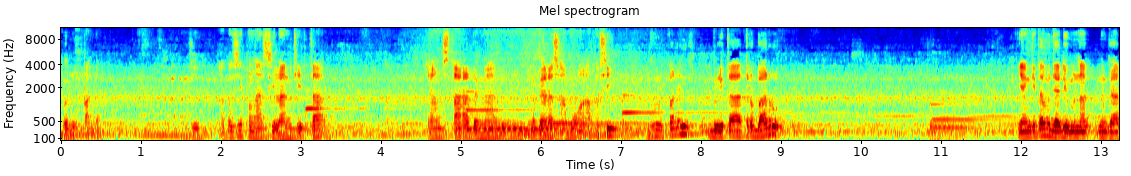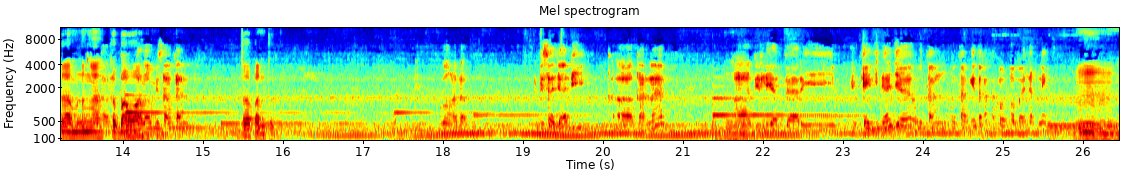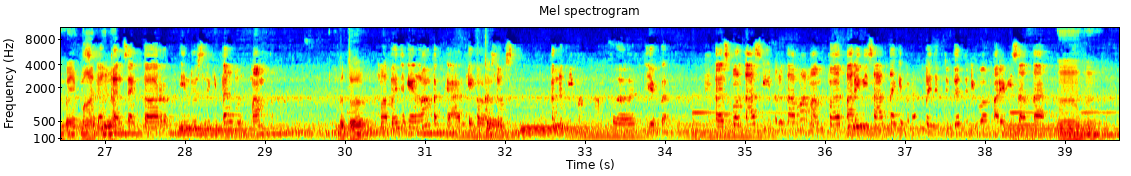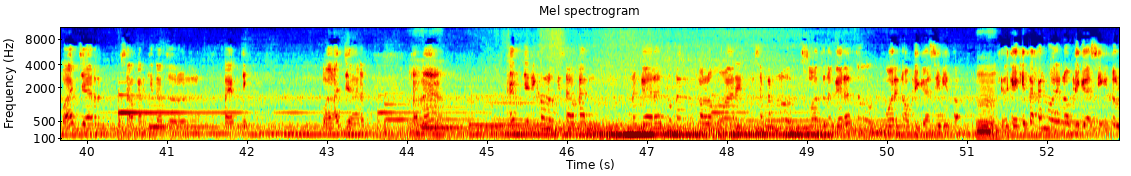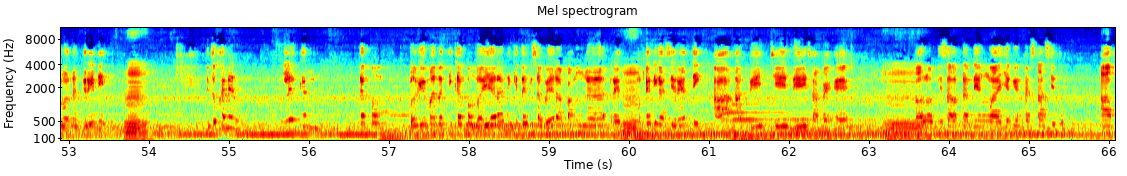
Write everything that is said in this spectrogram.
Gue lupa dah. Anjing, Apa sih penghasilan kita yang setara dengan negara Samoa apa sih gue lupa deh berita terbaru yang kita menjadi mena- negara menengah ke bawah kalau misalkan itu apa tuh gue nggak tahu bisa jadi eh, karena hmm. eh, dilihat dari kayak gini aja utang utang kita kan tambah banyak nih. Hmm, banyak banget gila. sedangkan sektor industri kita mampet. Betul. Malah banyak yang mampet kan? Kayak kalau Betul. langsung pandemi mampet ya pak transportasi terutama mampet pariwisata kita kan banyak juga tuh di bawah pariwisata. Hmm, hmm. wajar misalkan kita turun rating wajar. Karena Hmm. kan jadi kalau misalkan negara tuh kan kalau ngeluarin misalkan lu suatu negara tuh ngeluarin obligasi nih toh Hmm, kayak kita kan ngeluarin obligasi ke luar negeri nih. Hmm. itu kan yang lihat kan pem- bagaimana tingkat pembayaran kita bisa bayar apa enggak. Rat- Hmm. makanya dikasih rating A, B, C, D sampai E. Hmm. kalau misalkan yang layak investasi itu A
